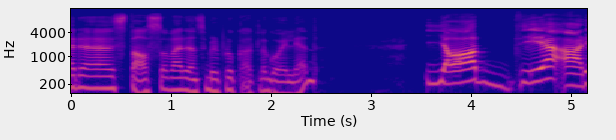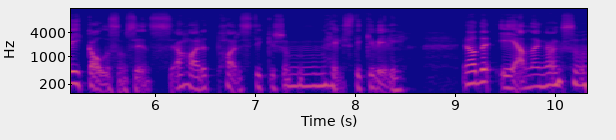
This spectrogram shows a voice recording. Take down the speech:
er uh, stas å være den som blir plukka til å gå i led? Ja, det er det ikke alle som syns. Jeg har et par stykker som helst ikke vil. Jeg hadde én en gang som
